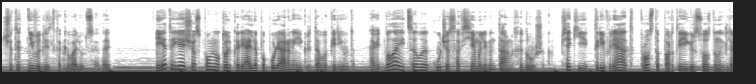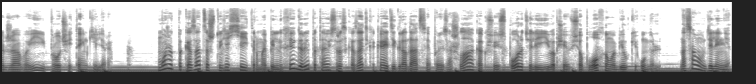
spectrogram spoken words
Что-то это не выглядит как эволюция, да? И это я еще вспомнил только реально популярные игры того периода. А ведь была и целая куча совсем элементарных игрушек. Всякие три в ряд, просто порты игр, созданных для Java и прочие таймкиллеры. Может показаться, что я хейтер мобильных игр и пытаюсь рассказать, какая деградация произошла, как все испортили и вообще все плохо, мобилки умерли. На самом деле нет.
